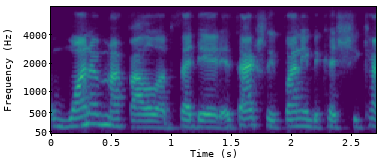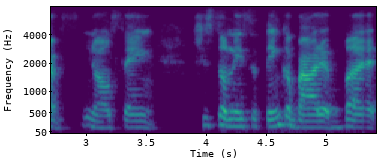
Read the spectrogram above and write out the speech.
one of my follow-ups I did, it's actually funny because she kept, you know, saying she still needs to think about it. But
